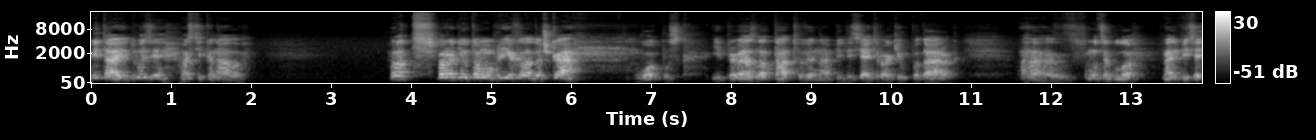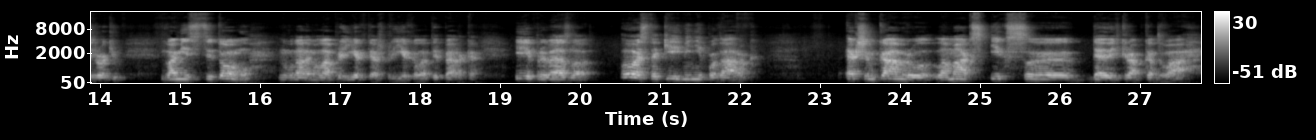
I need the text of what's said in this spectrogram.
Вітаю, друзі, гості каналу. От пару днів тому приїхала дочка в отпуск і привезла татові на 50 років подарок. А, ну, це було в мене 50 років два місяці тому. Ну, вона не могла приїхати, аж приїхала теперка. І привезла ось такий мені подарок. Екшн камеру Lamax X9.2.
